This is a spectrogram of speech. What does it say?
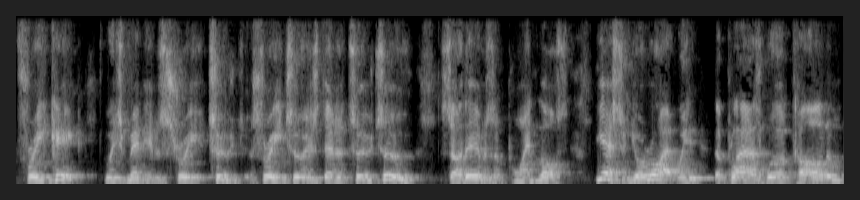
free kick, which meant it was three two three two instead of two two. So there was a point lost. Yes, and you're right. We the players worked hard and,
